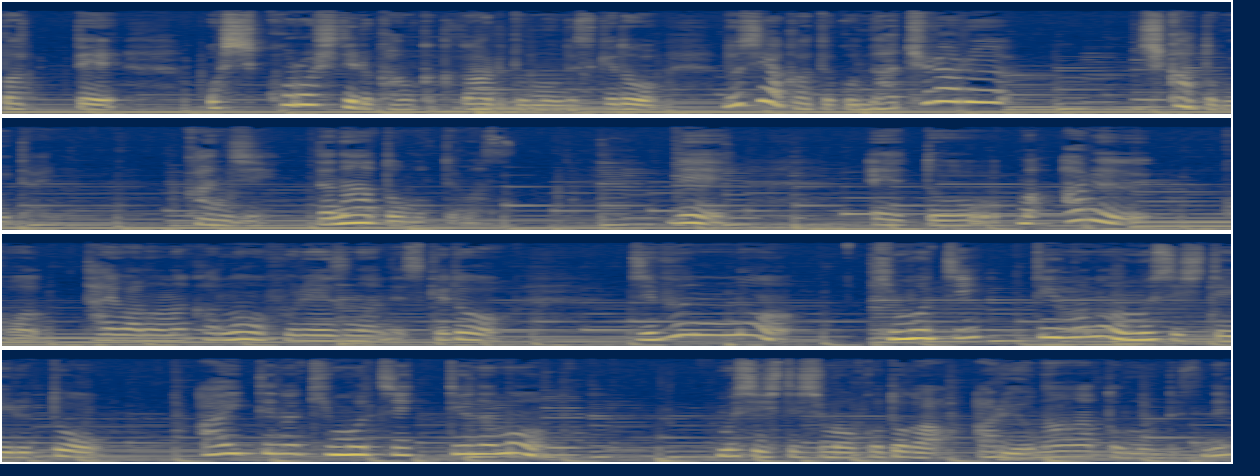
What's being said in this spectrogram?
葉って押し殺してる感覚があると思うんですけどどちらかというとこうナチュラルシカトみたいな感じだなと思ってます。で、えーとまあ、あるこう対話の中のフレーズなんですけど自分の気持ちっていうものを無視していると相手の気持ちっていうのも無視してしまうことがあるよなと思うんですね。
